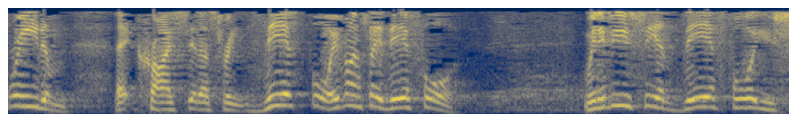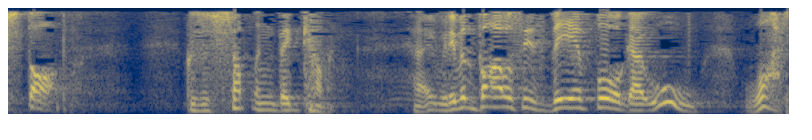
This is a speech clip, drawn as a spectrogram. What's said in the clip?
freedom that Christ set us free. Therefore, everyone say therefore. Whenever you see a therefore, you stop. Because there's something big coming. Okay? Whenever the Bible says therefore, go, ooh, what?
